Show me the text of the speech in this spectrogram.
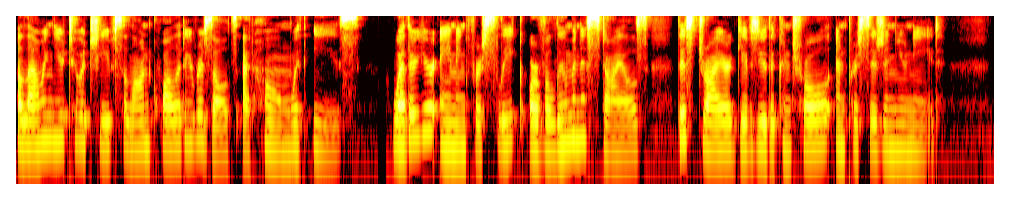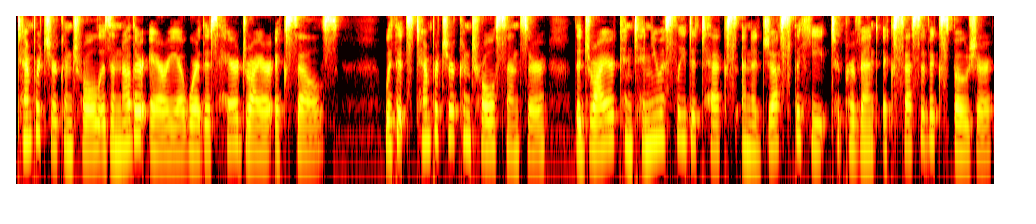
allowing you to achieve salon quality results at home with ease. Whether you're aiming for sleek or voluminous styles, this dryer gives you the control and precision you need. Temperature control is another area where this hair dryer excels. With its temperature control sensor, the dryer continuously detects and adjusts the heat to prevent excessive exposure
